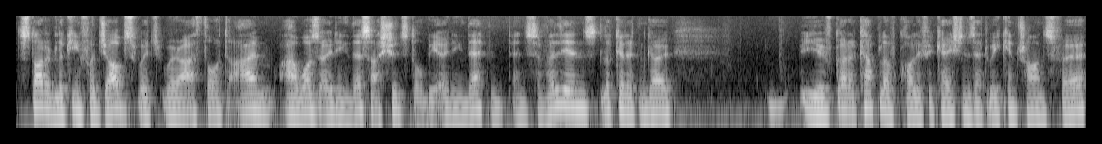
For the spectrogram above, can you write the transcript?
Started looking for jobs which where I thought I'm I was earning this, I should still be earning that, and, and civilians look at it and go, you've got a couple of qualifications that we can transfer,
